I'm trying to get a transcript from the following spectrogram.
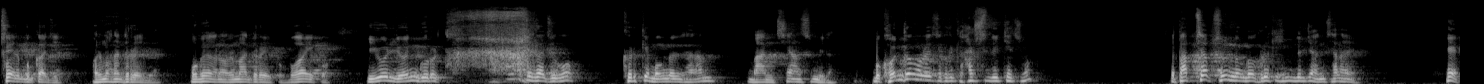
12까지 얼마나 들어있냐. 오메가는 얼마 들어있고, 뭐가 있고. 이걸 연구를 다 해가지고 그렇게 먹는 사람 많지 않습니다. 뭐 건강을 위해서 그렇게 할 수도 있겠죠? 밥 잡수는 거 그렇게 힘들지 않잖아요. 예,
